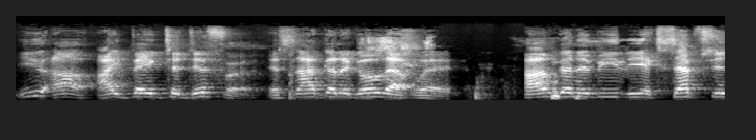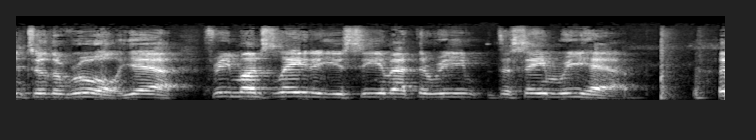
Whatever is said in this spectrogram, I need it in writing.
you, uh, I beg to differ. It's not going to go that way. I'm going to be the exception to the rule. Yeah. Three months later, you see him at the re, the same rehab.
